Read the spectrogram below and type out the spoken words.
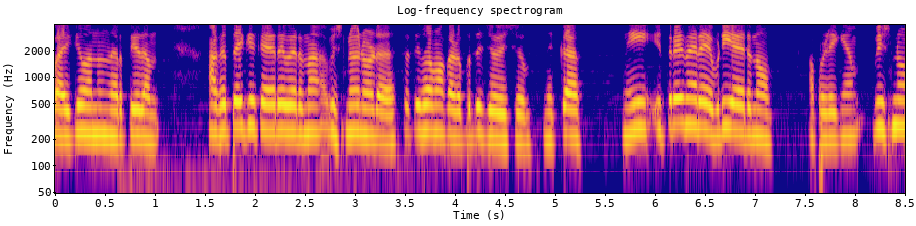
ബൈക്ക് വന്ന് നിർത്തിയതും അകത്തേക്ക് കയറി വരുന്ന വിഷ്ണുവിനോട് സത്യഭാമ കടുപ്പത്തിൽ ചോദിച്ചു നിക്ക നീ ഇത്രയും നേരം എവിടെയായിരുന്നു? അപ്പോഴേക്കും വിഷ്ണു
